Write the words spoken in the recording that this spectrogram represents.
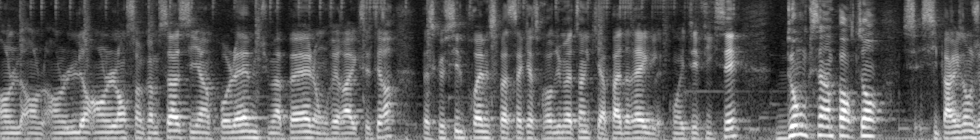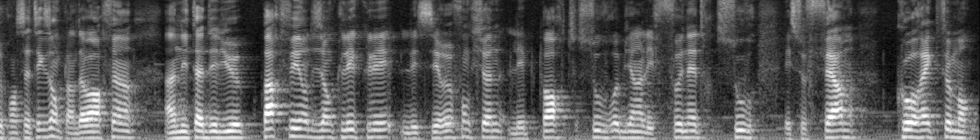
en, le lançant comme ça. S'il y a un problème, tu m'appelles, on verra, etc. Parce que si le problème se passe à 4 heures du matin, qu'il n'y a pas de règles qui ont été fixées, donc c'est important, si, par exemple je prends cet exemple, hein, d'avoir fait un, état des lieux parfait en disant que les clés, les serrures fonctionnent, les portes s'ouvrent bien, les fenêtres s'ouvrent et se ferment correctement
